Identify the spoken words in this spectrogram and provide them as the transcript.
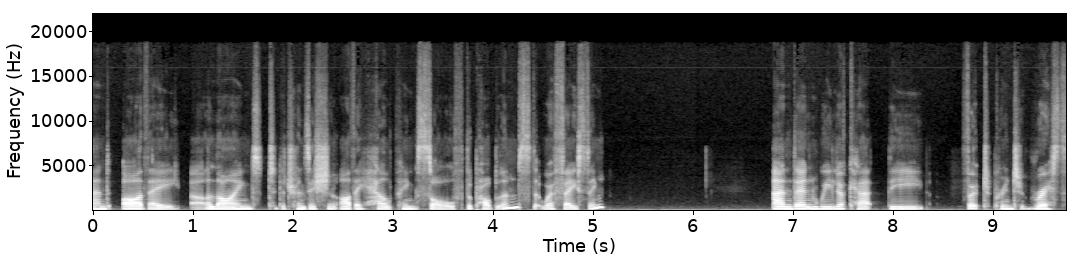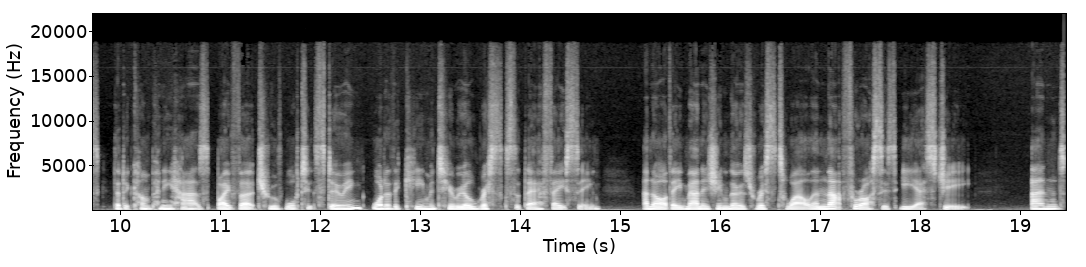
And are they aligned to the transition? Are they helping solve the problems that we're facing? And then we look at the footprint of risk that a company has by virtue of what it's doing. What are the key material risks that they're facing? And are they managing those risks well? And that for us is ESG. And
